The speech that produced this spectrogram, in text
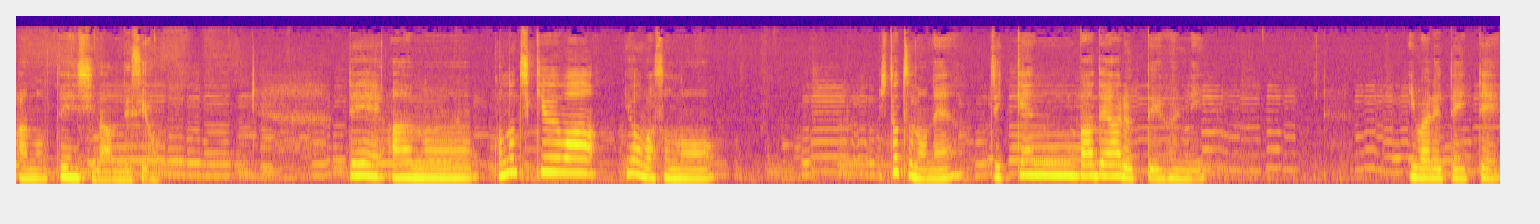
あの天使なんですよ。であのこの地球は要はその一つのね実験場であるっていうふうに言われていて、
